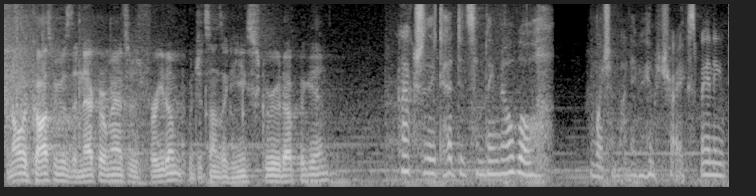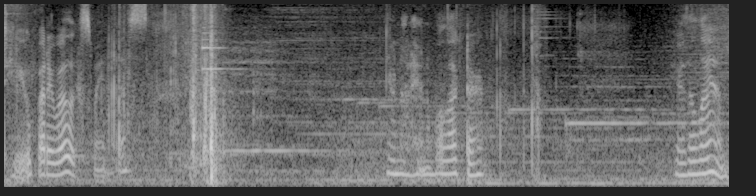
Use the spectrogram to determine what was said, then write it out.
And all it cost me was the necromancer's freedom, which it sounds like he screwed up again. Actually, Ted did something noble, which I'm not even going to try explaining to you, but I will explain this. You're not Hannibal Lecter. You're the Lamb.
